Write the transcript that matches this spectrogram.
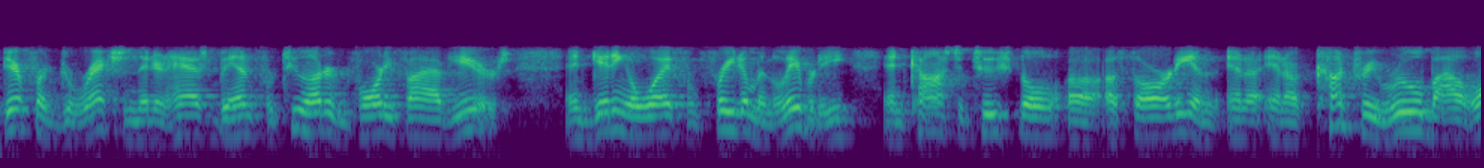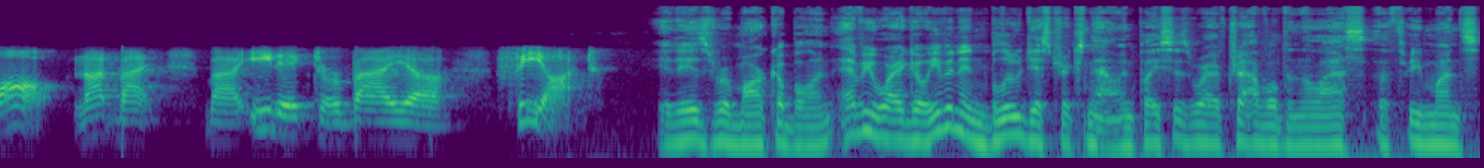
different direction than it has been for 245 years and getting away from freedom and liberty and constitutional uh, authority and, and, a, and a country ruled by law, not by, by edict or by uh, fiat. It is remarkable. And everywhere I go, even in blue districts now, in places where I've traveled in the last uh, three months,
